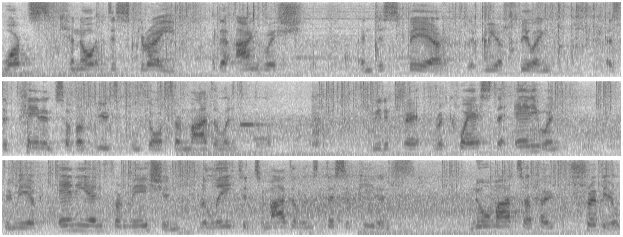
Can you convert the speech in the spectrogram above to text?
Words cannot describe the anguish and despair that we are feeling as the parents of our beautiful daughter Madeline. We requ- request that anyone who may have any information related to Madeline's disappearance, no matter how trivial,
